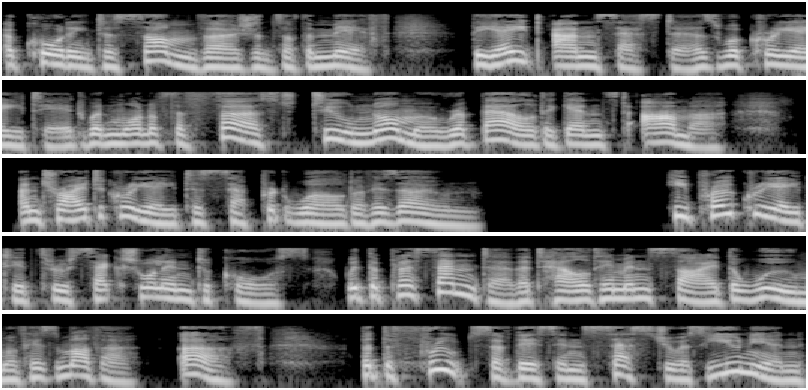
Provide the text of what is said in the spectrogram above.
According to some versions of the myth, the eight ancestors were created when one of the first two Nomo rebelled against Amma and tried to create a separate world of his own. He procreated through sexual intercourse with the placenta that held him inside the womb of his mother, Earth, but the fruits of this incestuous union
